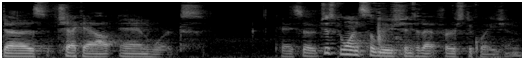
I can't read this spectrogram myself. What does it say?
does check out and works. Okay, so just one solution to that first equation.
